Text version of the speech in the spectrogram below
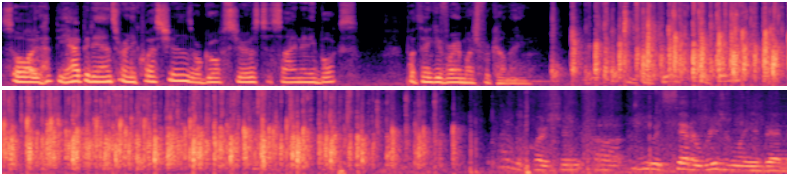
So I'd be happy to answer any questions or go upstairs to sign any books. But thank you very much for coming. I have a question. Uh, you had said originally that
